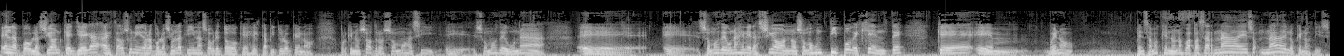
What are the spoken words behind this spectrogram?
en la población que llega a Estados Unidos, la población latina sobre todo, que es el capítulo que nos... Porque nosotros somos así, eh, somos de una... eh, eh, somos de una generación, no somos un tipo de gente que, em, bueno, pensamos que no nos va a pasar nada de eso, nada de lo que nos dice.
